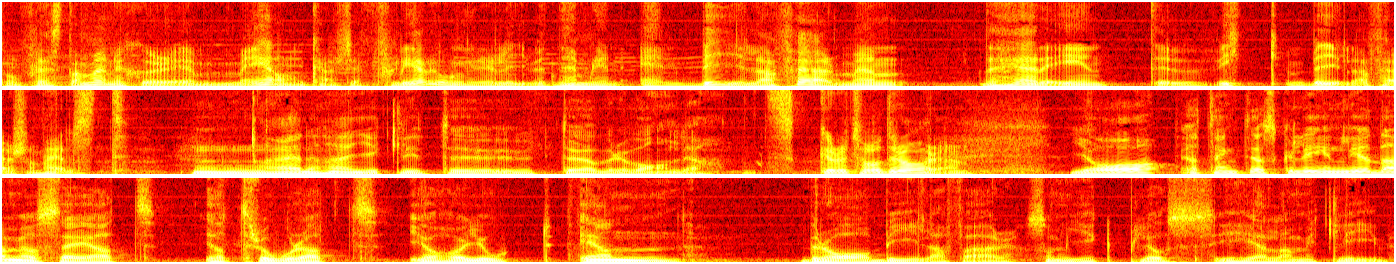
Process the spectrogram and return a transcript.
de flesta människor är med om kanske flera gånger i livet, nämligen en bilaffär. Men det här är inte vilken bilaffär som helst. Mm, nej, den här gick lite utöver det vanliga. Ska du ta och dra den? Ja, jag tänkte jag skulle inleda med att säga att jag tror att jag har gjort en bra bilaffär som gick plus i hela mitt liv.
